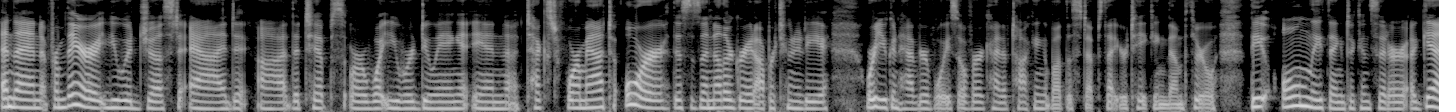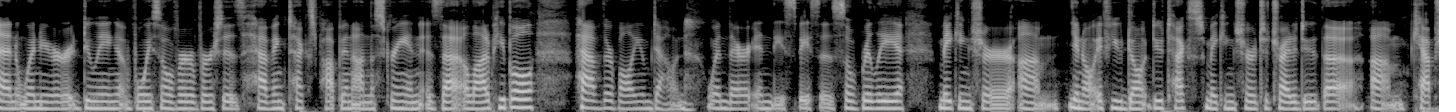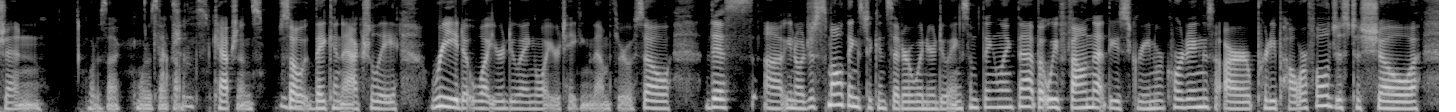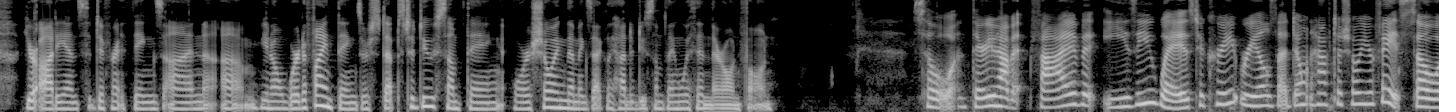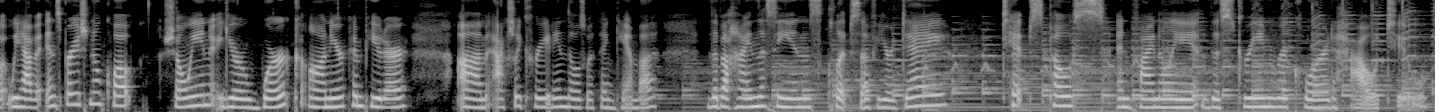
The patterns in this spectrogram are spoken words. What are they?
And then from there, you would just add uh, the tips or what you were doing in text format, or this is another great opportunity where you can have your voiceover kind of talking about the steps that you're taking them through. The only thing to consider, again, when you're doing voiceover versus having text pop in on the screen is that a lot of people have their volume down when they're in these spaces. So really making sure, um, you know, if you don't do text, making sure to try to do the um, caption what is that what is captions. that called captions mm-hmm. so they can actually read what you're doing what you're taking them through so this uh, you know just small things to consider when you're doing something like that but we've found that these screen recordings are pretty powerful just to show your audience different things on um, you know where to find things or steps to do something or showing them exactly how to do something within their own phone so, there you have it. Five easy ways to create reels that don't have to show your face. So, we have an inspirational quote, showing your work on your computer, um, actually creating those within Canva, the behind the scenes clips of your day, tips posts, and finally the screen record how to.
